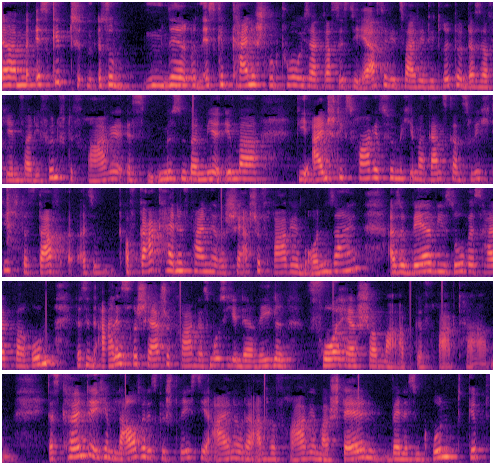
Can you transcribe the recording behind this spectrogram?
Ähm, es, gibt so eine, es gibt keine Struktur, wo ich sage, das ist die erste, die zweite, die dritte und das ist auf jeden Fall die fünfte Frage. Es müssen bei mir immer, die Einstiegsfrage ist für mich immer ganz, ganz wichtig. Das darf also auf gar keinen Fall eine Recherchefrage im On sein. Also wer, wieso, weshalb, warum, das sind alles Recherchefragen, das muss ich in der Regel vorher schon mal abgefragt haben. Das könnte ich im Laufe des Gesprächs die eine oder andere Frage mal stellen, wenn es einen Grund gibt,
